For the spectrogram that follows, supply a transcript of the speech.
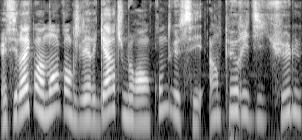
Et c'est vrai que maintenant, quand je les regarde, je me rends compte que c'est un peu ridicule.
